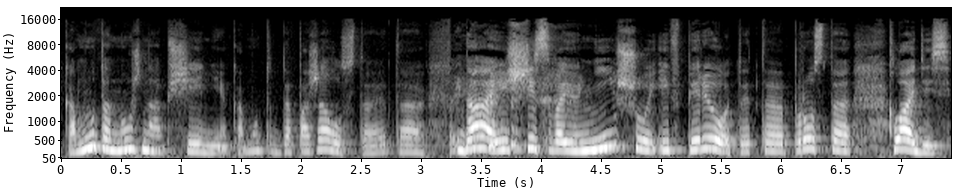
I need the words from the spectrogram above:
Кому-то нужно общение, кому-то, да, пожалуйста, это, да, ищи свою нишу и вперед. Это просто кладезь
